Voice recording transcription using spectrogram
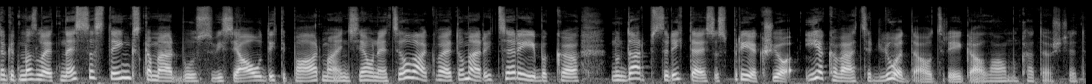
tagad mazliet nesastings, kamēr būs visi auditi, pārmaiņas, jaunie cilvēki, vai tomēr ir cerība, ka nu, darbs ritēs uz priekšu, jo iekavēts ir ļoti daudz Rīgā lāma, kā tev šķiet?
